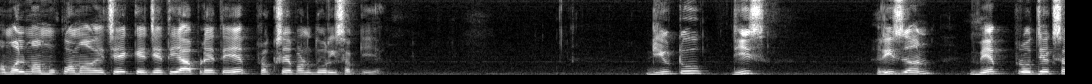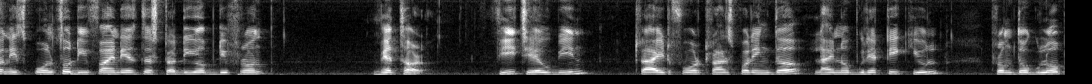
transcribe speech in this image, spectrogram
અમલમાં મૂકવામાં આવે છે કે જેથી આપણે તે પ્રક્ષેપણ દોરી શકીએ. Due to this reason map projection is also defined as the study of different method which હેવ been tried for transferring the line of graticule from the globe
